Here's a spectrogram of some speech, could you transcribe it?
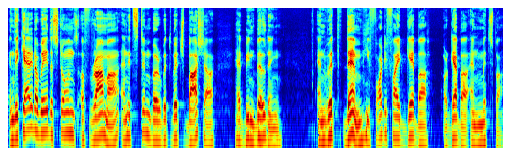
and they carried away the stones of Ramah and its timber with which Baasha had been building, and with them he fortified Geba or Geba and Mizpah.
